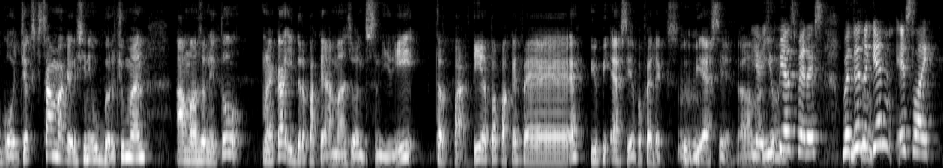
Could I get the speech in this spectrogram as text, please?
Gojek sama kayak di sini Uber. Cuman Amazon itu mereka either pakai Amazon sendiri third party apa pakai V eh UPS ya apa FedEx UPS ya kalau Yeah, Amazon UPS FedEx. But then Gitu. again, it's like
